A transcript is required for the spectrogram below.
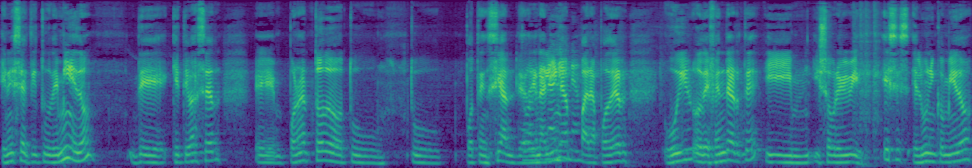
en esa actitud de miedo de que te va a hacer eh, poner todo tu, tu potencial de adrenalina, adrenalina. para poder huir o defenderte y, y sobrevivir. Ese es el único miedo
